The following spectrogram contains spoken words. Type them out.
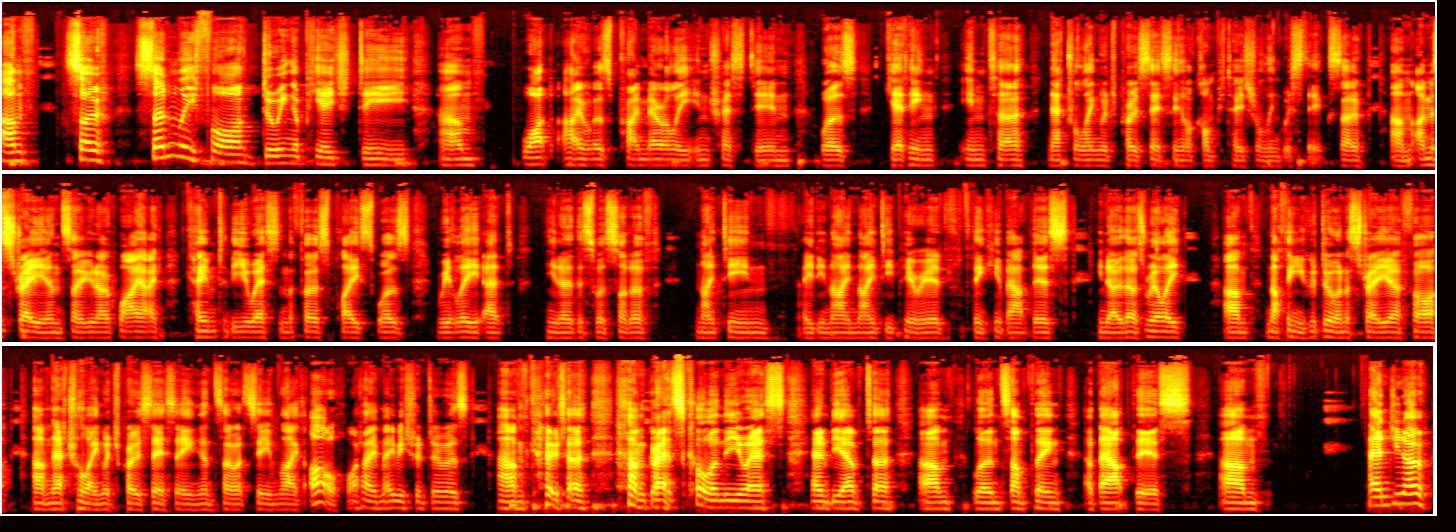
Um, so certainly for doing a PhD, um, what I was primarily interested in was getting into natural language processing or computational linguistics. So um, I'm Australian, so you know why I came to the US in the first place was really at you know this was sort of 1989 90 period thinking about this you know there was really um, nothing you could do in Australia for um, natural language processing. And so it seemed like, oh, what I maybe should do is um, go to um, grad school in the US and be able to um, learn something about this. Um, and, you know,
